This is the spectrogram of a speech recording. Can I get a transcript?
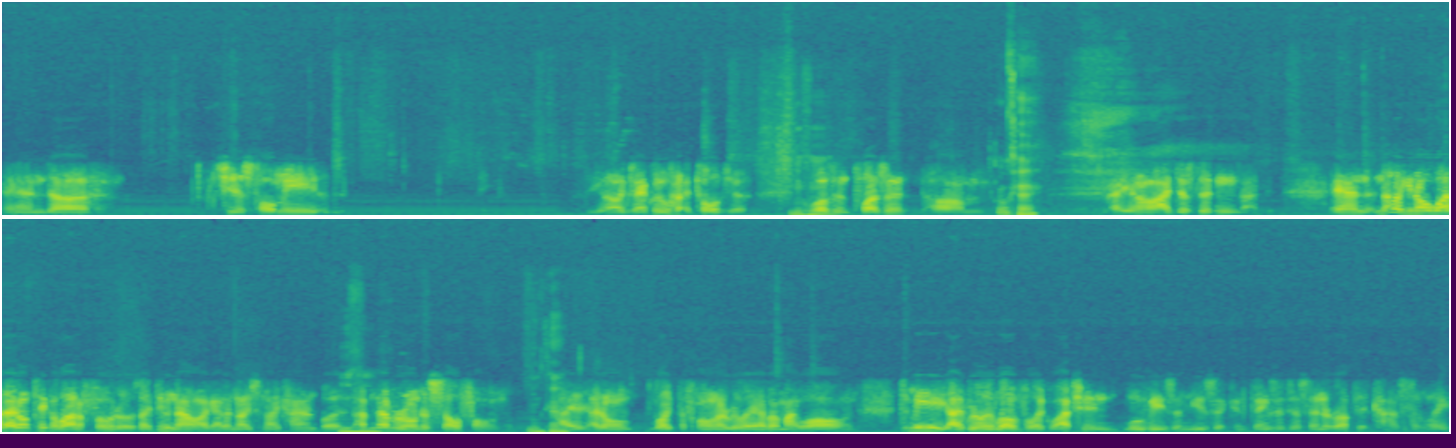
and uh, she just told me, you know, exactly what I told you. It Mhm. wasn't pleasant. Um, Okay. you know, I just didn't. And no, you know what? I don't take a lot of photos. I do now. I got a nice Nikon, but I've never owned a cell phone. Okay. I, I don't like the phone I really have on my wall. And to me, I really love like watching movies and music and things that just interrupt it constantly.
